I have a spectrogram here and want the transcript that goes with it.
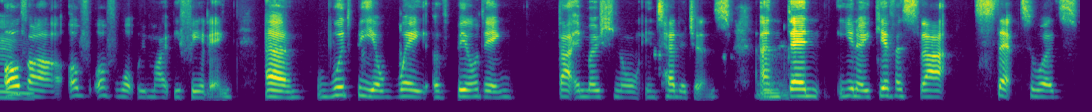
of Mm. our of of what we might be feeling um would be a way of building that emotional intelligence and Mm. then you know give us that step towards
